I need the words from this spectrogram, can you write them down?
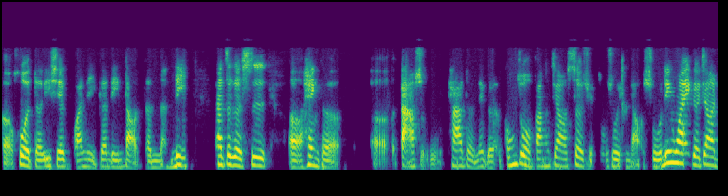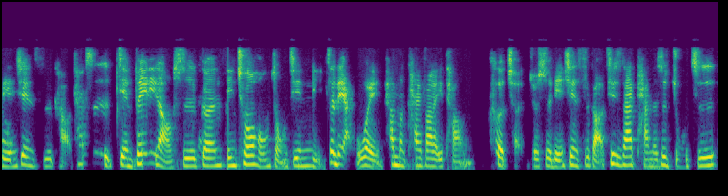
呃获得一些管理跟领导的能力。那这个是呃 Hank 呃大叔他的那个工作坊叫社群读书引导书，另外一个叫连线思考，他是简菲利老师跟林秋红总经理这两位他们开发了一堂。课程，就是连线思考。其实他谈的是组织，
